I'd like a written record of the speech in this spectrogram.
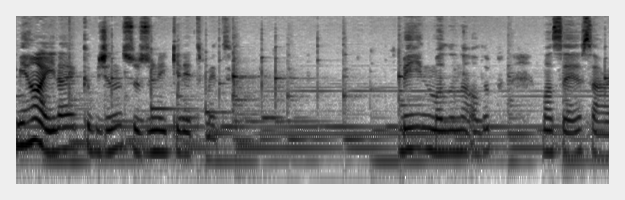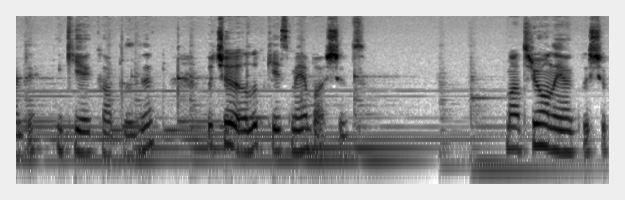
Mihail ayakkabıcının sözünü ikiletmedi. Beyin malını alıp masaya serdi, ikiye katladı, bıçağı alıp kesmeye başladı. Matryona yaklaşıp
